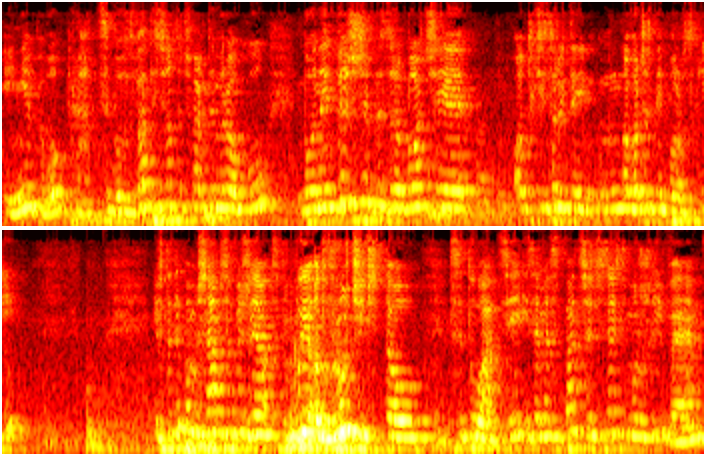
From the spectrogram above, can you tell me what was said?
i nie było pracy, bo w 2004 roku było najwyższe bezrobocie od historii tej nowoczesnej Polski. I wtedy pomyślałam sobie, że ja spróbuję odwrócić tą sytuację i zamiast patrzeć, co jest możliwe,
